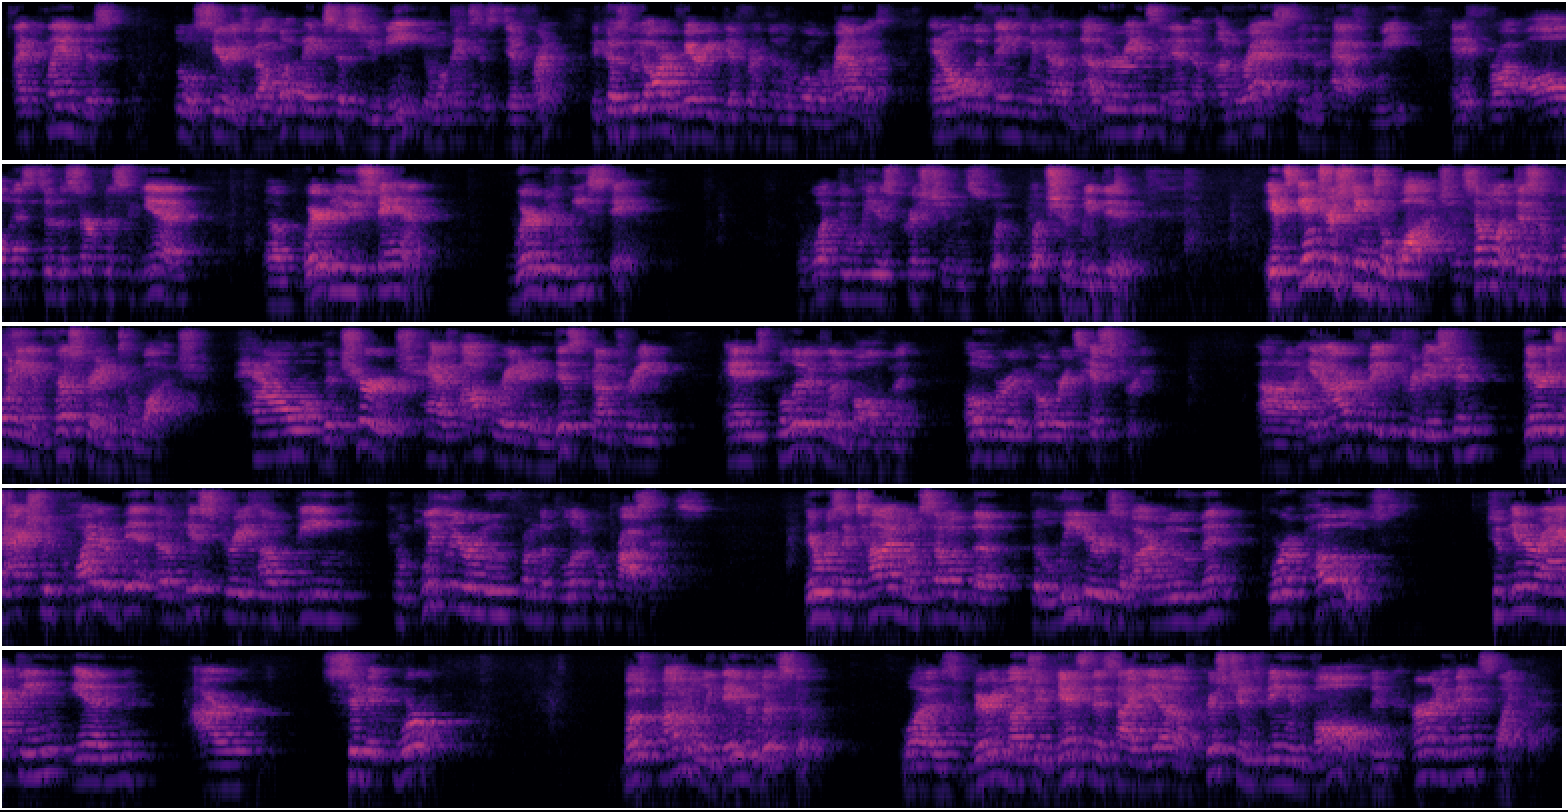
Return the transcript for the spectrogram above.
I planned this little series about what makes us unique and what makes us different because we are very different than the world around us. And all the things, we had another incident of unrest in the past week, and it brought all this to the surface again of where do you stand? Where do we stand? And what do we as Christians, what, what should we do? It's interesting to watch and somewhat disappointing and frustrating to watch how the church has operated in this country and its political involvement over, over its history. Uh, in our faith tradition, there is actually quite a bit of history of being completely removed from the political process. There was a time when some of the, the leaders of our movement were opposed to interacting in our civic world. Most prominently, David Lipscomb was very much against this idea of Christians being involved in current events like that.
